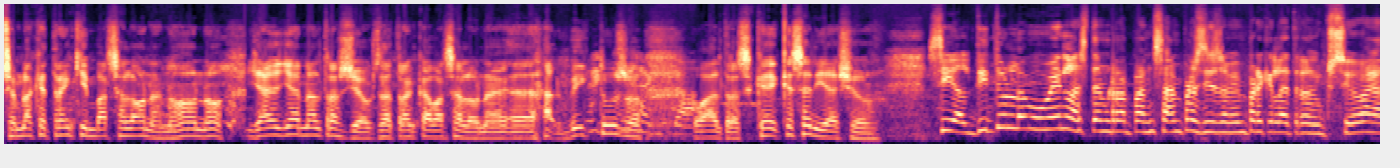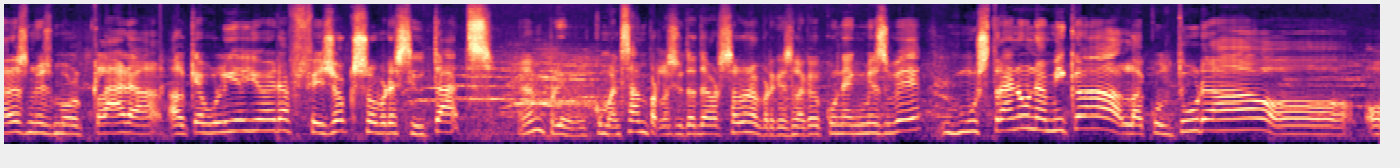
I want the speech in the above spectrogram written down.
sembla que trenquin Barcelona. No, no. Ja hi ha altres jocs de trencar Barcelona, eh, el Victus o, o altres. Què, què seria això? Sí, el títol de moment l'estem repensant precisament perquè la traducció a vegades no és molt clara. El que volia jo era fer jocs sobre ciutats, eh? començant per la ciutat de Barcelona, perquè és la que conec més bé, mostrant una mica la cultura o, o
